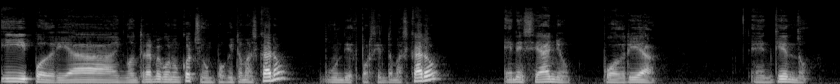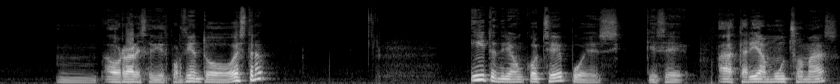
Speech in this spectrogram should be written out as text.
Y podría encontrarme con un coche un poquito más caro, un 10% más caro. En ese año podría, entiendo, mm, ahorrar ese 10% extra. Y tendría un coche pues que se adaptaría mucho más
